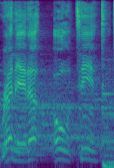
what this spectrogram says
Run it up, old 10.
